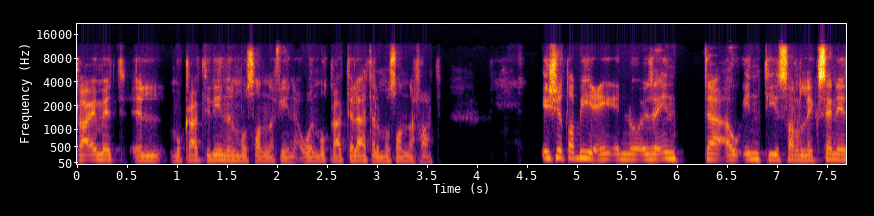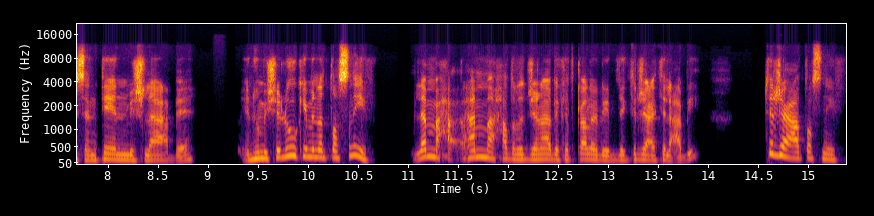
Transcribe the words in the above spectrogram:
قائمة المقاتلين المصنفين أو المقاتلات المصنفات. إشي طبيعي إنه إذا أنت أو انت صار لك سنة سنتين مش لاعبة إنهم يشيلوكي من التصنيف. لما لما حضرة جنابك تقرري بدك ترجعي تلعبي ترجعي على التصنيف.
